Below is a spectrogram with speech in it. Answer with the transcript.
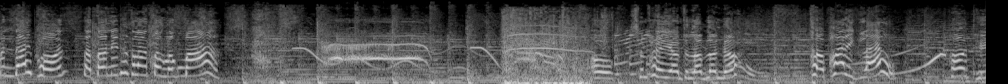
มันได้ผล แต่ตอนนี้เธอกำลังตกลงมา โอ้ฉันพยายามจะรับแล้วนะ เธอพลาดอีกแล้วโทษที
